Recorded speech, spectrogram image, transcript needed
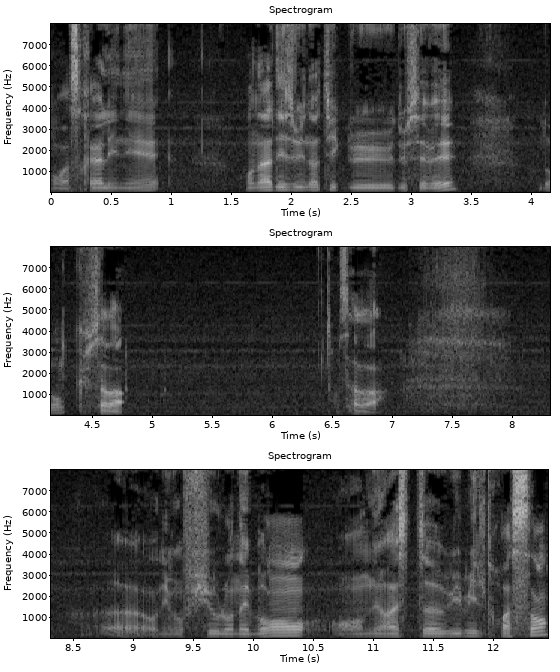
On va se réaligner. On a 18 nautiques du, du CV. Donc ça va. Ça va. Euh, au niveau fuel, on est bon. On y reste 8300.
